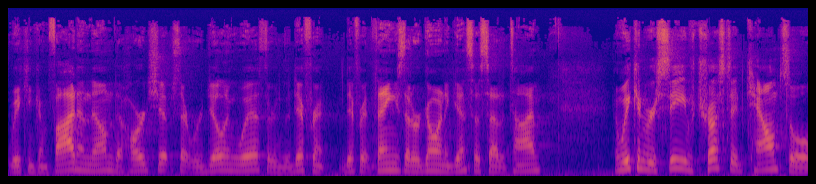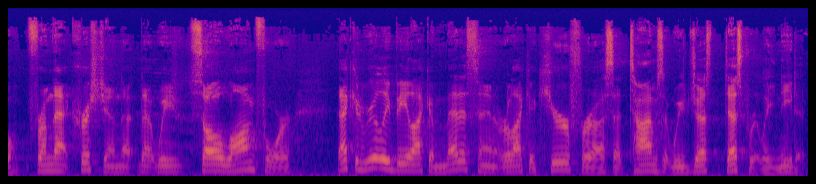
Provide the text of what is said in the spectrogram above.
we can confide in them the hardships that we're dealing with or the different different things that are going against us at a time. And we can receive trusted counsel from that Christian that, that we so long for. That can really be like a medicine or like a cure for us at times that we just desperately need it.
